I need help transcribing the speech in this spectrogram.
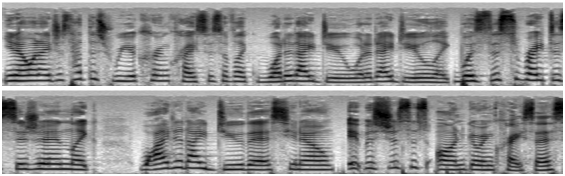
You know, and I just had this reoccurring crisis of like, what did I do? What did I do? Like, was this the right decision? Like, why did I do this? You know, it was just this ongoing crisis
